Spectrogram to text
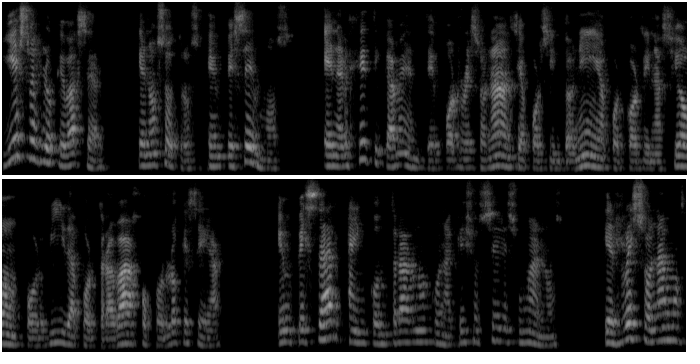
Y eso es lo que va a hacer que nosotros empecemos energéticamente, por resonancia, por sintonía, por coordinación, por vida, por trabajo, por lo que sea, empezar a encontrarnos con aquellos seres humanos que resonamos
